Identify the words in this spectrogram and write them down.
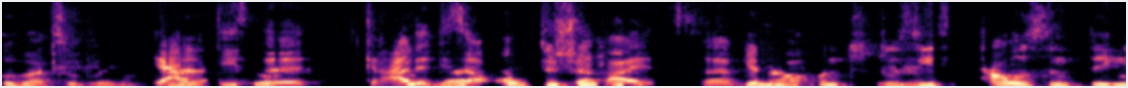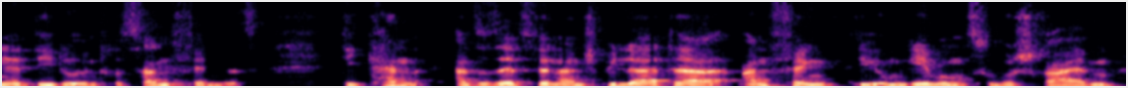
rüberzubringen. Ja, ne? diese, so. gerade dieser optische Reiz. Ne? Genau, und du mhm. siehst tausend Dinge, die du interessant mhm. findest. Die kann, also selbst wenn ein Spielleiter anfängt, die Umgebung zu beschreiben,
